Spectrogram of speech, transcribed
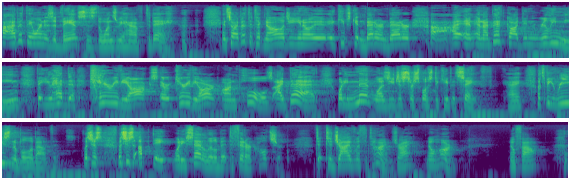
I bet they weren't as advanced as the ones we have today. And so I bet the technology, you know, it, it keeps getting better and better. Uh, I, and, and I bet God didn't really mean that you had to carry the ox or carry the ark on poles. I bet what he meant was you just are supposed to keep it safe. Okay? Let's be reasonable about this. Let's just, let's just update what he said a little bit to fit our culture, to, to jive with the times, right? No harm. No foul.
